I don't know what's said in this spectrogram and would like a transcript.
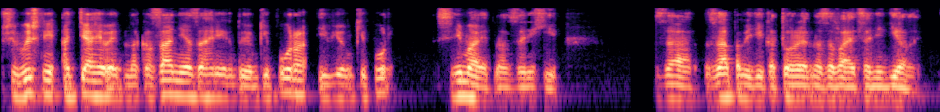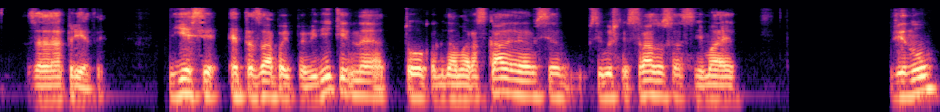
Всевышний оттягивает наказание за грех до Йом-Кипура, и в Йом-Кипур снимает нас за грехи, за заповеди, которые называются «не делай», за запреты. Если это заповедь повелительная, то когда мы раскаиваемся, Всевышний сразу снимает вину,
